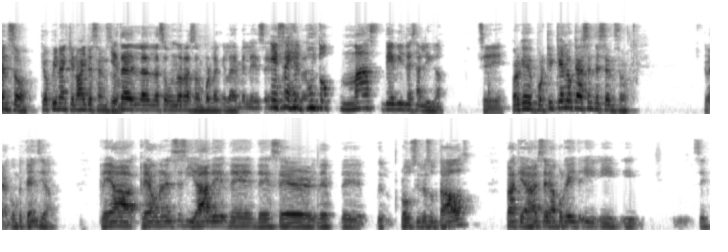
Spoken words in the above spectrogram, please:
descenso. ¿Qué opinan que no hay descenso? Y esta es la, la segunda razón por la que la MLS. ese es el punto más débil de esa liga. Sí. ¿Por qué? ¿Por qué? ¿Qué es lo que hace el descenso? Crea competencia. Crea, crea una necesidad de, de, de ser, de, de, de producir resultados para quedarse, ¿verdad? Porque, y, y, y- y- sí.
